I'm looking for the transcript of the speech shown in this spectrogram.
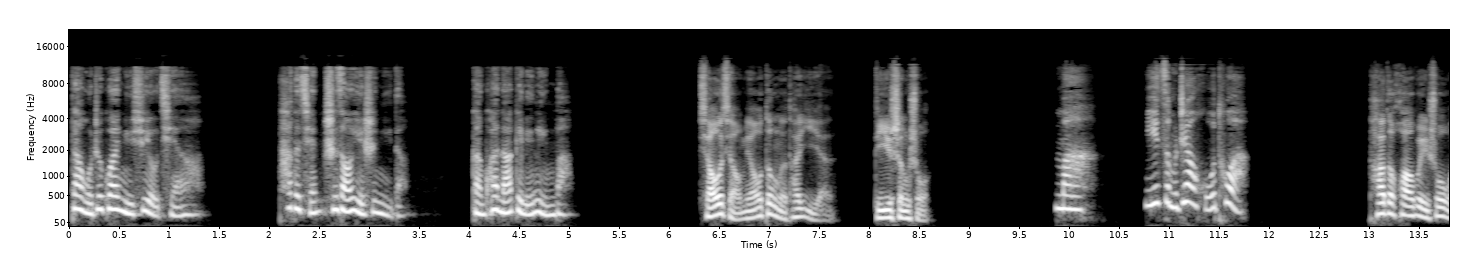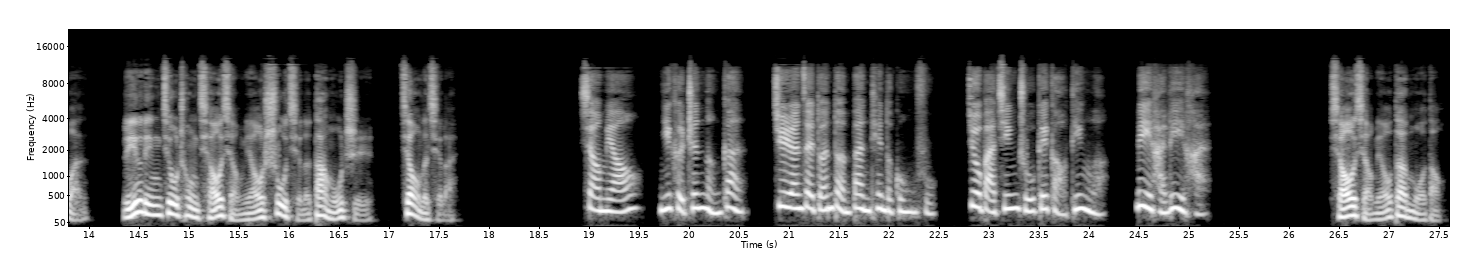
但我这乖女婿有钱啊，他的钱迟早也是你的，赶快拿给玲玲吧。”乔小苗瞪了他一眼，低声说：“妈，你怎么这样糊涂啊？”他的话未说完，玲玲就冲乔小苗竖起了大拇指。叫了起来：“小苗，你可真能干！居然在短短半天的功夫就把金主给搞定了，厉害厉害！”乔小苗淡漠道：“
